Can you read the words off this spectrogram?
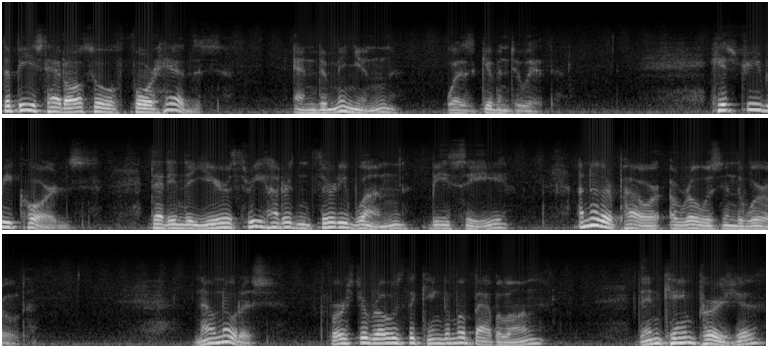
The beast had also four heads, and dominion was given to it. History records that in the year 331 BC, another power arose in the world. Now notice, first arose the kingdom of Babylon, then came Persia,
